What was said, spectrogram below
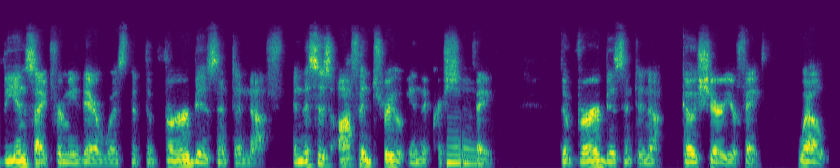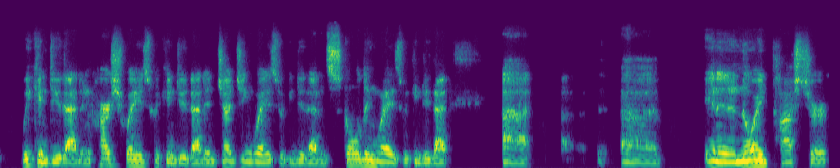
the insight for me there was that the verb isn't enough, and this is often true in the Christian mm. faith. The verb isn't enough. Go share your faith. Well, we can do that in harsh ways. We can do that in judging ways. We can do that in scolding ways. We can do that uh, uh, in an annoyed posture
